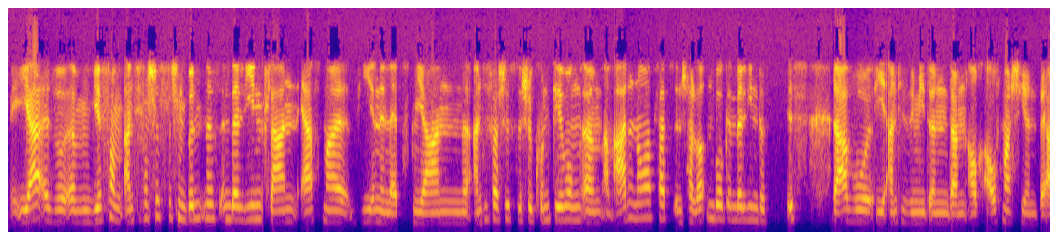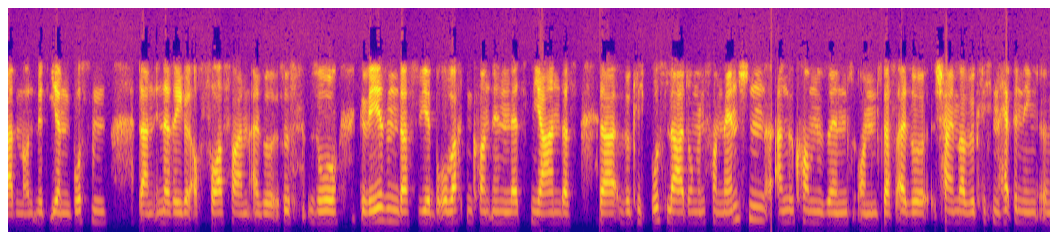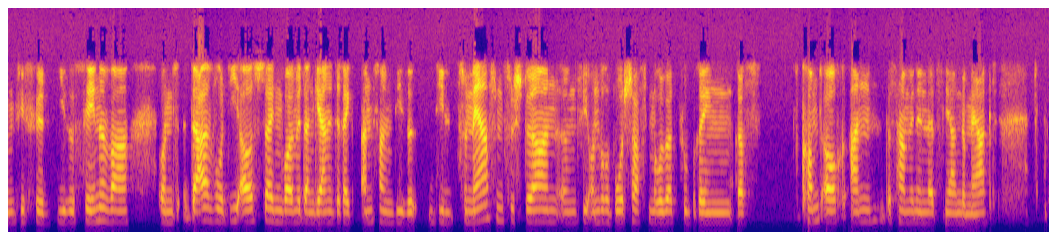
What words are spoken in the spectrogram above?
Ja, also ähm, wir vom antifaschistischen Bündnis in Berlin planen erstmal wie in den letzten Jahren eine antifaschistische Kundgebung ähm, am Adenauerplatz in Charlottenburg in Berlin. Das ist da, wo die Antisemiten dann auch aufmarschieren werden und mit ihren Bussen dann in der Regel auch vorfahren. Also es ist so gewesen, dass wir beobachten konnten in den letzten Jahren, dass da wirklich Busladungen von Menschen angekommen sind und das also scheinbar wirklich ein Happening irgendwie für diese Szene war. Und da, wo die aussteigen, wollen wir dann gerne direkt anfangen, diese, die zu nerven, zu stören, irgendwie unsere Botschaften rüberzubringen. Das kommt auch an, das haben wir in den letzten Jahren gemerkt.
